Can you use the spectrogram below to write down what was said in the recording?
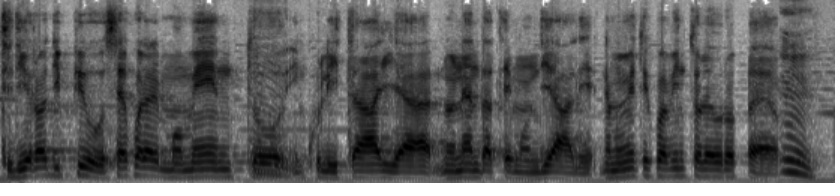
Ti dirò di più, sai qual è il momento mm. in cui l'Italia non è andata ai mondiali? Nel momento in cui ha vinto l'Europeo. Mm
